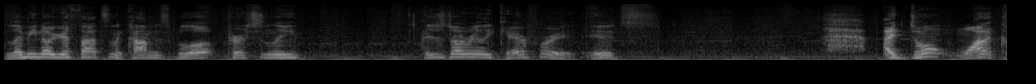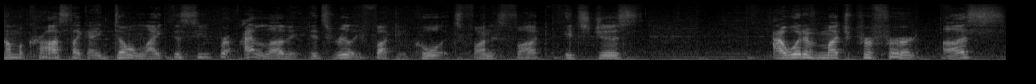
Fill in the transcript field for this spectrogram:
Let me know your thoughts in the comments below. Personally, I just don't really care for it. It's I don't want to come across like I don't like the super. I love it. It's really fucking cool. It's fun as fuck. It's just I would have much preferred us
